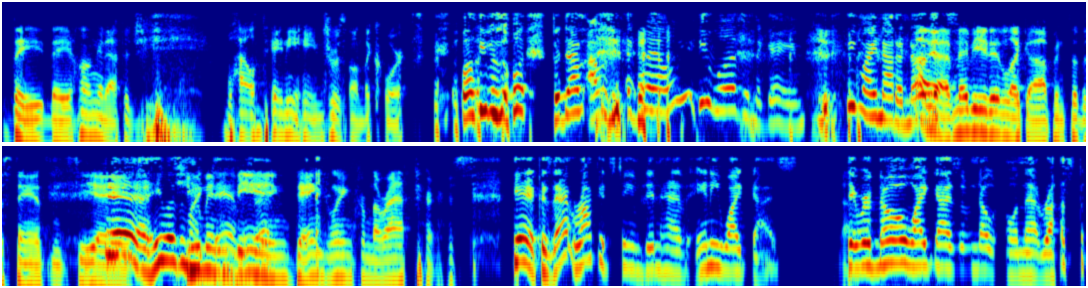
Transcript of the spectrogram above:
they, they hung an effigy while Danny Ainge was on the court. Well, he was on, but that, I was like, well, he was in the game. He might not have Oh noticed. yeah, maybe he didn't look up into the stands and see a Yeah, he like, human "Damn, is being dangling from the rafters. Yeah, because that Rockets team didn't have any white guys. No. There were no white guys of note on that roster.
